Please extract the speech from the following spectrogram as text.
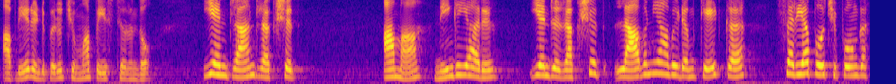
அப்படியே ரெண்டு பேரும் சும்மா பேசிட்டு இருந்தோம் என்றான் ரக்ஷித். ஆமா நீங்க யாரு? என்று ரக்ஷித் லாவண்யாவிடம் கேட்க சரியா போச்சு போங்க.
